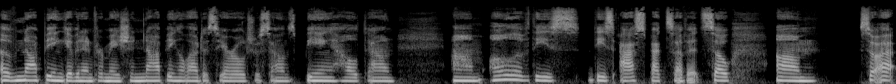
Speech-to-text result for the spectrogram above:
of not being given information, not being allowed to see our ultrasounds, being held down, um, all of these these aspects of it. So, um, so I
